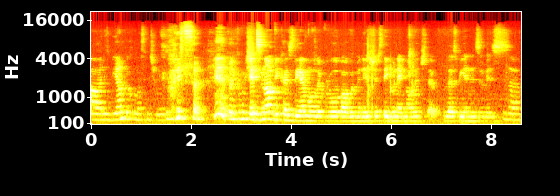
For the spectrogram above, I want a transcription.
А О лесбиянках у нас ничего не говорится, только мужчины. It's not because they are more liberal about women. It's just they don't acknowledge that lesbianism is Да.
